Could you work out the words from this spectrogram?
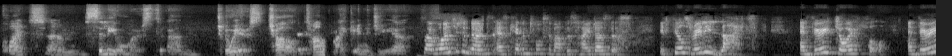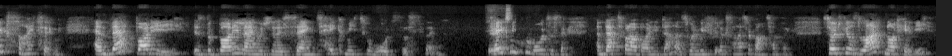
quite um, silly almost. Um, joyous, child, childlike energy. Yeah. So I want you to notice as Kevin talks about this, how he does this. It feels really light and very joyful and very exciting. And that body is the body language that is saying, take me towards this thing. Take me towards this thing. And that's what our body does when we feel excited about something. So it feels light, not heavy.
